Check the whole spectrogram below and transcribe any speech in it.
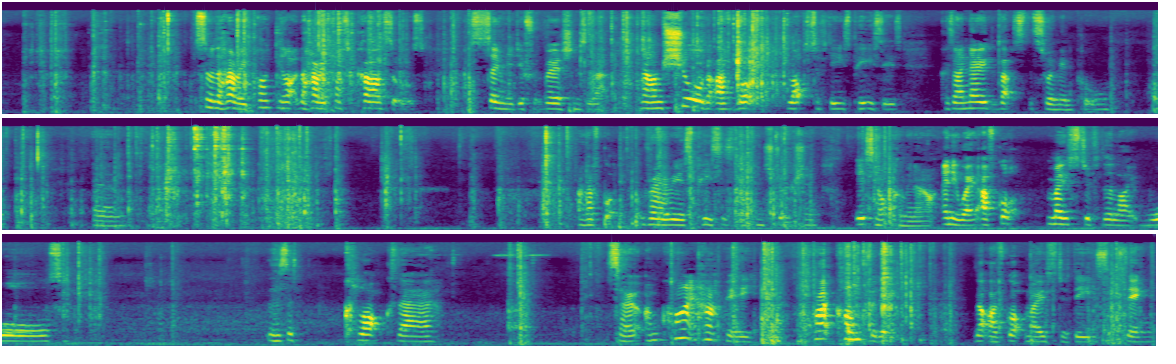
some of the Harry Potter, like the Harry Potter castles. There's so many different versions of that. Now I'm sure that I've got lots of these pieces because I know that that's the swimming pool. Um, and I've got various pieces of construction. It's not coming out. Anyway, I've got most of the like walls. There's a clock there. So I'm quite happy, quite confident that I've got most of these things.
